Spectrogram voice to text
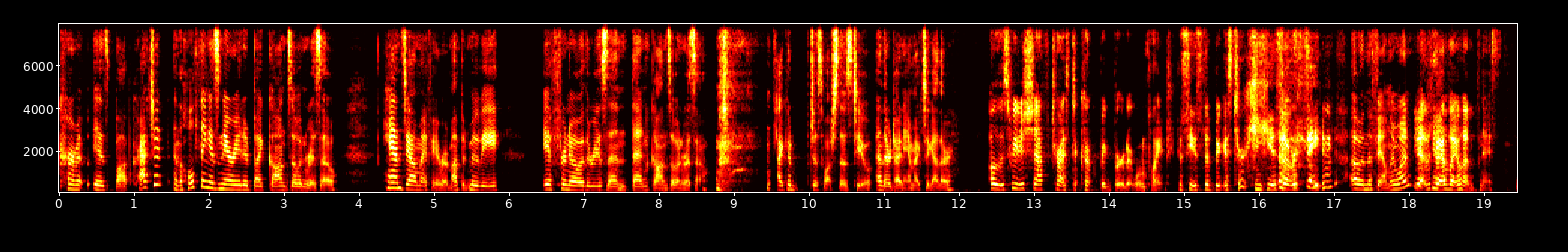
Kermit is Bob Cratchit, and the whole thing is narrated by Gonzo and Rizzo. Hands down, my favorite Muppet movie, if for no other reason than Gonzo and Rizzo. I could just watch those two, and they're dynamic together. Oh the swedish chef tries to cook big bird at one point because he's the biggest turkey he has ever seen Oh, and the family one? yeah the family one Nice.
